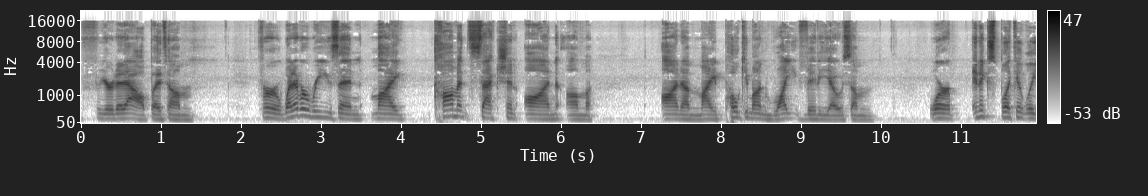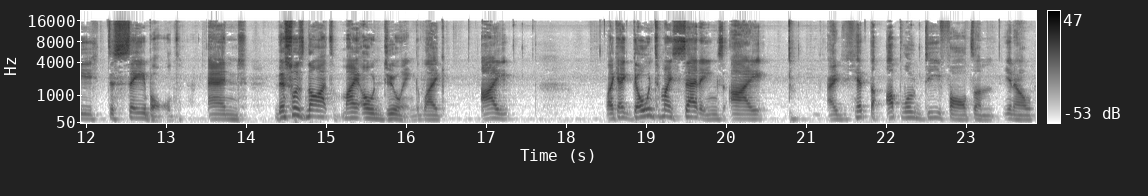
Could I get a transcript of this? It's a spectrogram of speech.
figured it out, but um, for whatever reason, my comment section on um on uh, my Pokemon White videos um were inexplicably disabled, and this was not my own doing. Like I like I go into my settings, I I hit the upload default, um, you know,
